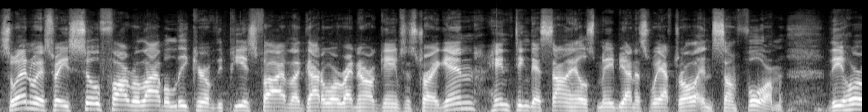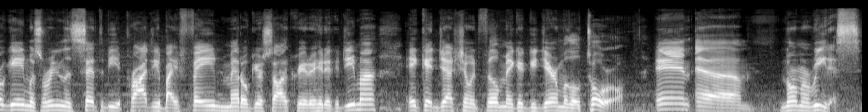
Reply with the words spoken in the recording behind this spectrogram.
So anyways, a so far reliable leaker of the PS5 like God of War Ragnarok games has tried again, hinting that Silent Hills may be on its way after all in some form. The horror game was originally said to be a project by famed Metal Gear Solid creator Hideo Kojima in conjunction with filmmaker Guillermo del Toro and uh, Norman Reedus.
